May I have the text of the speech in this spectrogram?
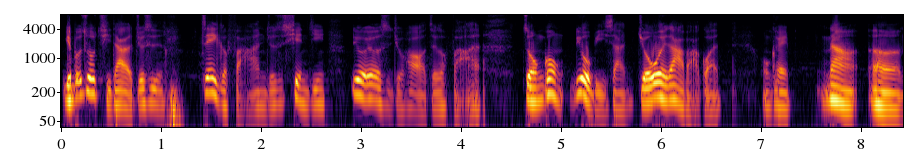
也不是说其他的，就是 这个法案，就是现今六月二十九号这个法案，总共六比三，九位大法官，OK，那呃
